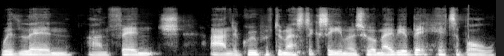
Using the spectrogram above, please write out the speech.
with Lynn and Finch and a group of domestic seamers who are maybe a bit hittable.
